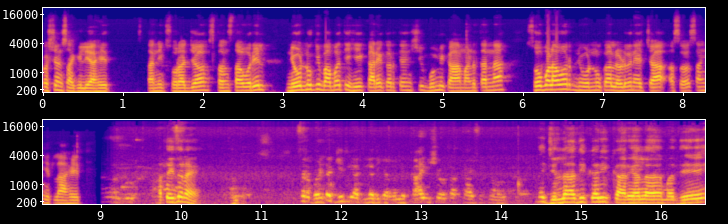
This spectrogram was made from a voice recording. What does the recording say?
प्रशंसा केली आहे. स्थानिक स्वराज्य संस्थावरील निवडणुकीबाबतही कार्यकर्त्यांची भूमिका मांडताना सोबळावर निवडणुका लढवण्याच्या असं सांगितलं आहे. आता इथं नाही. सर बैठक घेतली का जिल्हाधिकाऱ्यांनी? काय विषय होता? काय नाही, जिल्हाधिकारी कार्यालयामध्ये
